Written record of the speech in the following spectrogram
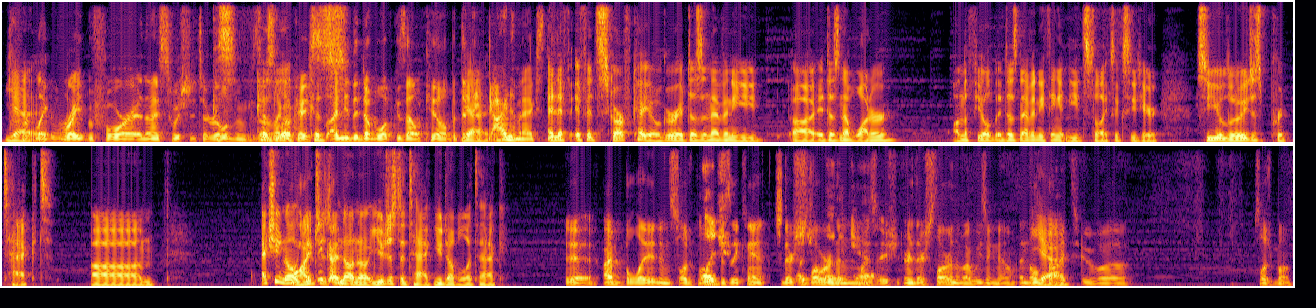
Yeah. like right before, and then I switched it to Rillaboom because I was like, look, okay, 'cause- I need the double up because that'll kill. But then Yeah. they Dynamaxed And if, if it's Scarf Kyogre, it doesn't have any uh it doesn't have water on the field. It doesn't have anything it needs to like succeed here. So you literally just protect. Um Actually no, Well, I you think just I- no no, you just attack. You double attack. Yeah, I Blade and Sludge Bomb because they can't. They're Sludge slower Blade, than yeah. my Zacian, or they're slower than my Weezing now, and they'll Yeah. die to uh, Sludge Bomb.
